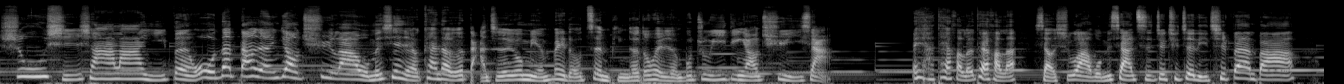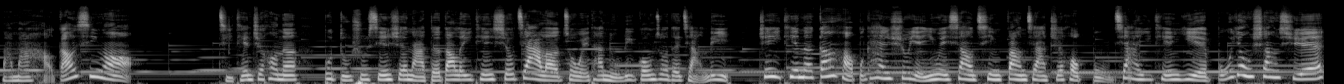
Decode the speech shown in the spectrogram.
蔬食沙拉一份哦。那当然要去啦！我们现在有看到有打折、有免费的、有赠品的，都会忍不住一定要去一下。哎呀，太好了，太好了！小叔啊，我们下次就去这里吃饭吧。妈妈好高兴哦。几天之后呢，不读书先生啊得到了一天休假了，作为他努力工作的奖励。这一天呢，刚好不看书，也因为校庆放假之后补假一天，也不用上学。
